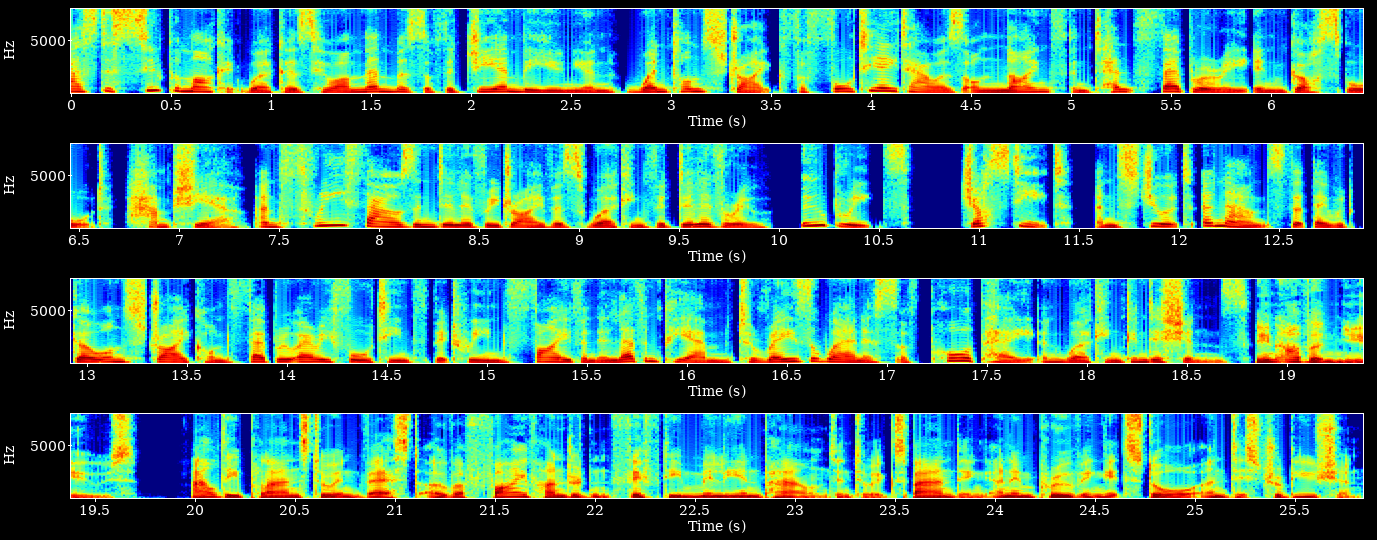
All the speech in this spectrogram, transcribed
as the supermarket workers who are members of the GMB union went on strike for 48 hours on 9th and 10th February in Gosport, Hampshire, and 3,000 delivery drivers working for Deliveroo, Uber Eats, Just Eat, and Stuart announced that they would go on strike on February 14th between 5 and 11 pm to raise awareness of poor pay and working conditions. In other news, Aldi plans to invest over £550 million into expanding and improving its store and distribution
